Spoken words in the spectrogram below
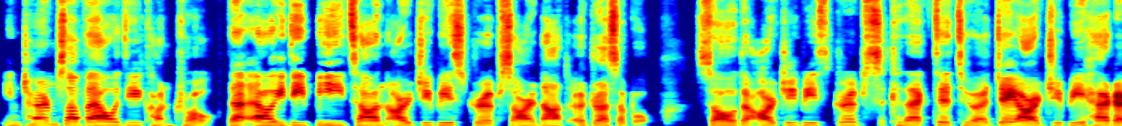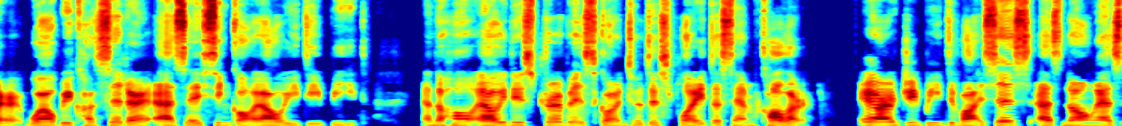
In terms of LED control, the LED beads on RGB strips are not addressable, so the RGB strips connected to a JRGB header will be considered as a single LED bead, and the whole LED strip is going to display the same color. ARGB devices, as known as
